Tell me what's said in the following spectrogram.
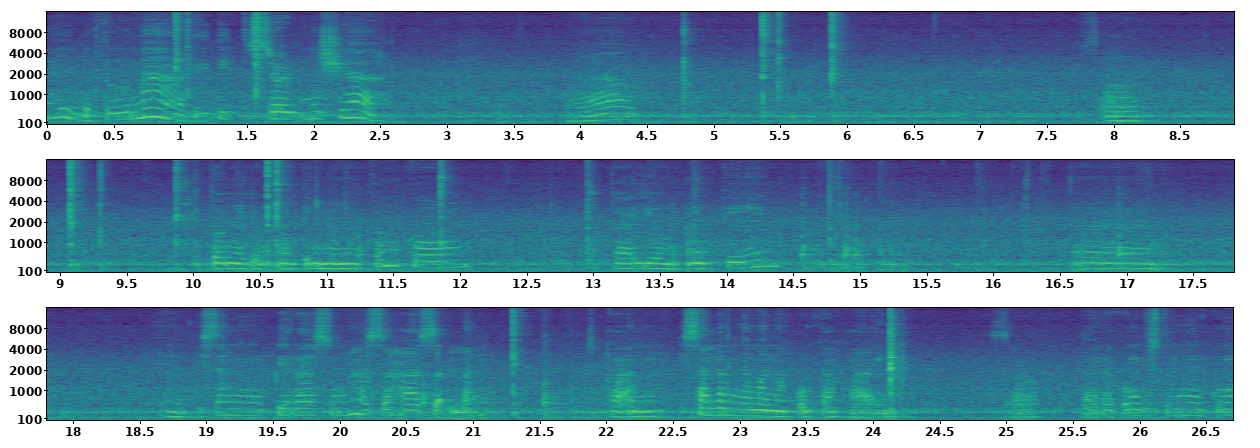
Ay, luto na. Ready to serve na siya. Wow. So, ito na yung ating mga kangkong. Saka yung ating Ah, yan, isang pirasong hasa-hasa lang. Tsaka ano, isa lang naman akong kakain. So, para kung gusto niyo kung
